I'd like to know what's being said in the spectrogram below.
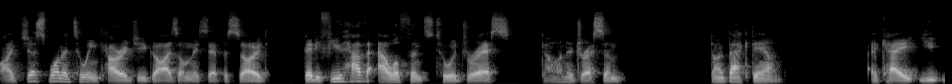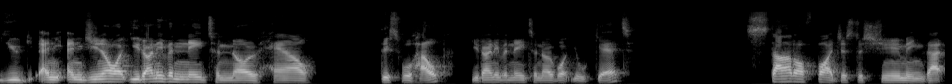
I just wanted to encourage you guys on this episode that if you have elephants to address, go and address them. Don't back down. Okay. You, you, and, and you know what? You don't even need to know how this will help. You don't even need to know what you'll get. Start off by just assuming that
